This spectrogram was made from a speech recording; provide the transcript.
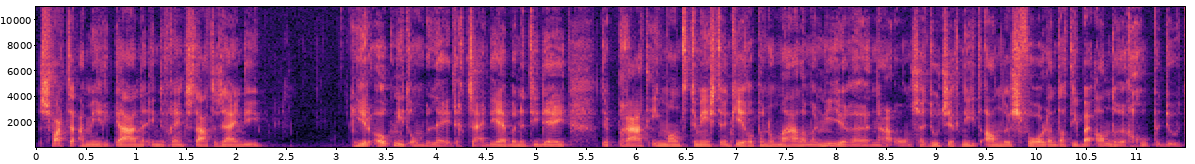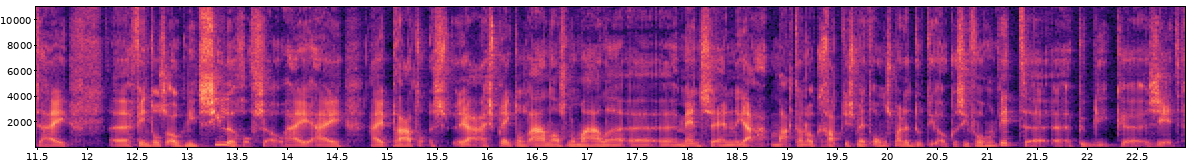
zwarte Amerikanen in de Verenigde Staten zijn die hier ook niet onbeledigd zijn. Die hebben het idee, er praat iemand tenminste een keer op een normale manier uh, naar ons. Hij doet zich niet anders voor dan dat hij bij andere groepen doet. Hij uh, vindt ons ook niet zielig of zo. Hij, hij, hij, praat, ja, hij spreekt ons aan als normale mensen. En ja, maakt dan ook grapjes met ons, maar dat doet hij ook als hij voor een wit publiek zit.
